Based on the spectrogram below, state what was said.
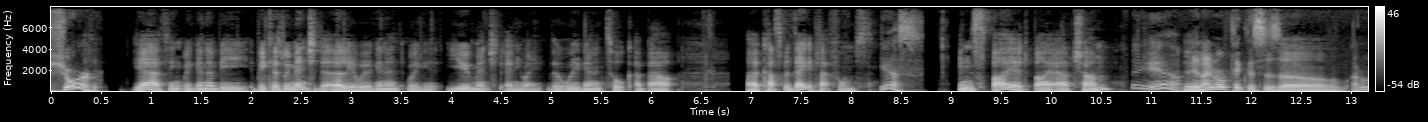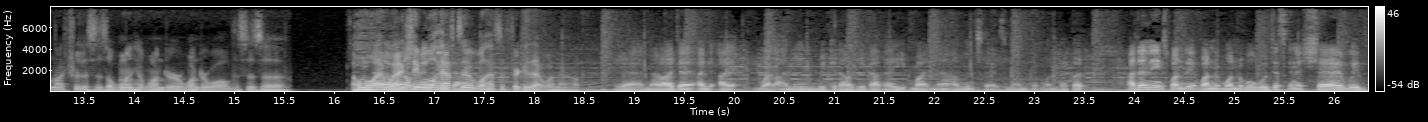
sure. Yeah, I think we're going to be because we mentioned it earlier. We're going to we you mentioned it anyway that we're going to talk about uh, customer data platforms Yes. Inspired by our chum. Yeah. And I don't think this is a. I'm not sure this is a one hit wonder or Wonderwall. This is a. Oh well, no, we're actually, we'll do have to we'll have to figure that one out. Yeah, no, I don't. I, I well, I mean, we could argue about that right now. I wouldn't say it's a one hit wonder, but I don't think it's one hit wonder wonderful. We're just going to share with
